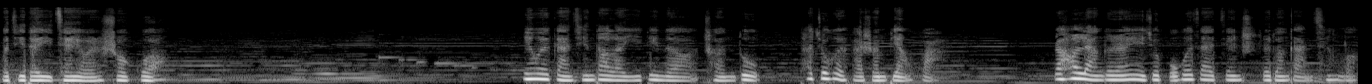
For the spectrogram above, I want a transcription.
我记得以前有人说过，因为感情到了一定的程度，它就会发生变化，然后两个人也就不会再坚持这段感情了。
